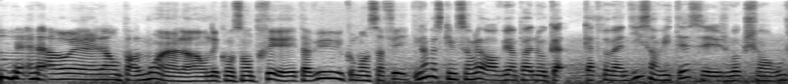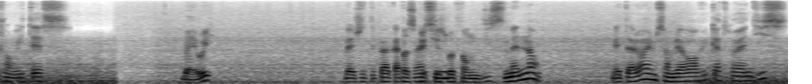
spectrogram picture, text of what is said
Ah ouais, là on parle moins là, on est concentré, t'as vu comment ça fait Non, parce qu'il me semblait avoir vu un panneau qua- 90 en vitesse et je vois que je suis en rouge en vitesse. Ben oui, Ben, j'étais pas à parce que c'est 90. 70. Maintenant. Mais tout à l'heure, il me semblait avoir vu 90.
